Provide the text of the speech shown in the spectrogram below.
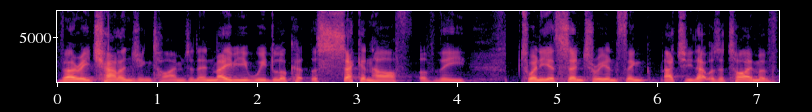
very challenging times. And then maybe we'd look at the second half of the 20th century and think, actually, that was a time of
